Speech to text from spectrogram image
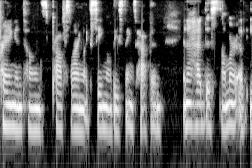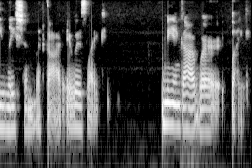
praying in tongues, prophesying, like seeing all these things happen. And I had this summer of elation with God. It was like me and God were like,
